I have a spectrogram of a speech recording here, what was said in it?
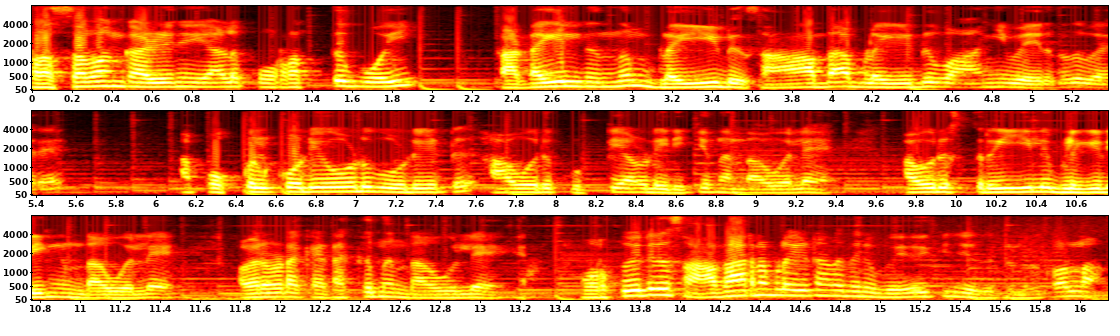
പ്രസവം കഴിഞ്ഞ് ഇയാൾ പുറത്ത് പോയി കടയിൽ നിന്നും ബ്ലേഡ് സാധാ ബ്ലേഡ് വാങ്ങി വരുന്നത് വരെ ആ പൊക്കൽ കൊടിയോട് കൂടിയിട്ട് ആ ഒരു കുട്ടി അവിടെ ഇരിക്കുന്നുണ്ടാവും അല്ലേ? ആ ഒരു സ്ത്രീയിൽ ബ്ലീഡിങ് ഉണ്ടാവും അല്ലേ? അവരവിടെ കിടക്കുന്നുണ്ടാവും അല്ലേ പുറത്തു പോയിട്ട് സാധാരണ ബ്ലേഡാണ് ഇതിന് ഉപയോഗിക്കുകയും ചെയ്തിട്ടുള്ളത്. കൊള്ളാം.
